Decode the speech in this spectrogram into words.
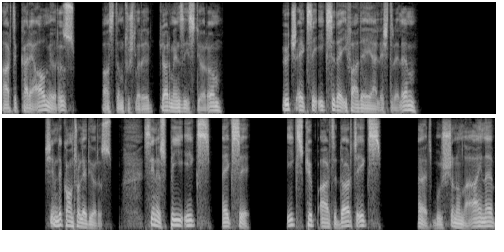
Artık kare almıyoruz. Bastığım tuşları görmenizi istiyorum. 3 eksi x'i de ifadeye yerleştirelim. Şimdi kontrol ediyoruz. Sinüs pi x eksi x küp artı 4x, evet bu şununla aynı,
